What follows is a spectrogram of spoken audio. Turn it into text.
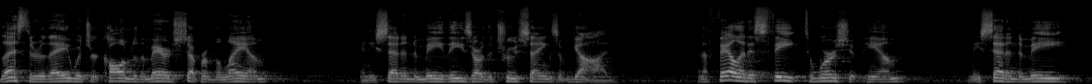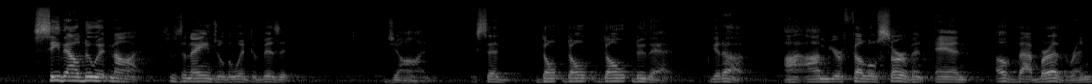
blessed are they which are called unto the marriage supper of the Lamb. And he said unto me, These are the true sayings of God. And I fell at his feet to worship him. And he said unto me, See thou do it not. This was an angel that went to visit John. He said, Don't, don't, don't do that. Get up. I, I'm your fellow servant and of thy brethren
